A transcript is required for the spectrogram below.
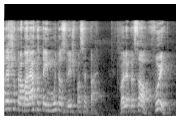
deixa eu trabalhar que eu tenho muitas vezes para sentar. Valeu, pessoal. Fui!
